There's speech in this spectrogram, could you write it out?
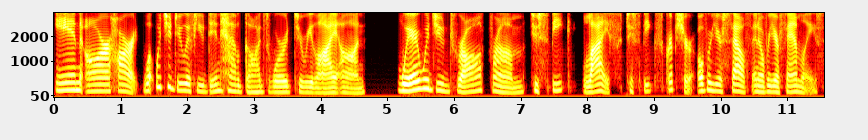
in our heart. What would you do if you didn't have God's word to rely on? Where would you draw from to speak life, to speak scripture over yourself and over your families?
